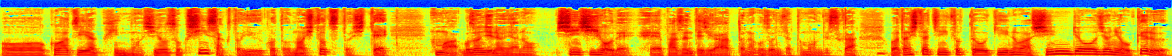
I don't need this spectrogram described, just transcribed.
お高圧医薬品の使用促進策ということの一つとして、まあ、ご存知のようにあの新指標で、えー、パーセンテージがあったのはご存知だと思うんですが、私たちにとって大きいのは診療所における、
